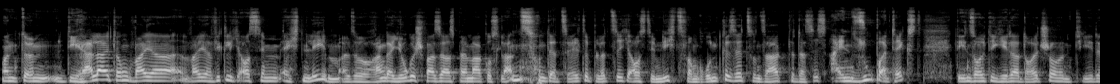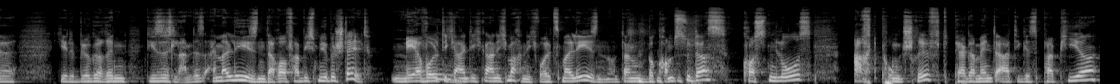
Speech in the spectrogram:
Und ähm, die Herleitung war ja, war ja wirklich aus dem echten Leben. Also Ranga Yogeshwar saß bei Markus Lanz und erzählte plötzlich aus dem Nichts vom Grundgesetz und sagte, das ist ein super Text, den sollte jeder Deutsche und jede, jede Bürgerin dieses Landes einmal lesen. Darauf habe ich es mir bestellt. Mehr wollte ich hm. eigentlich gar nicht machen. Ich wollte es mal lesen. Und dann bekommst du das kostenlos. Acht Punkt Schrift, pergamentartiges Papier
